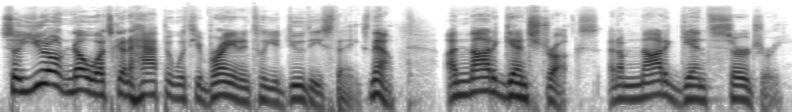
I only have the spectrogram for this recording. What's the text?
So you don't know what's going to happen with your brain until you do these things. Now, I'm not against drugs and I'm not against surgery.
